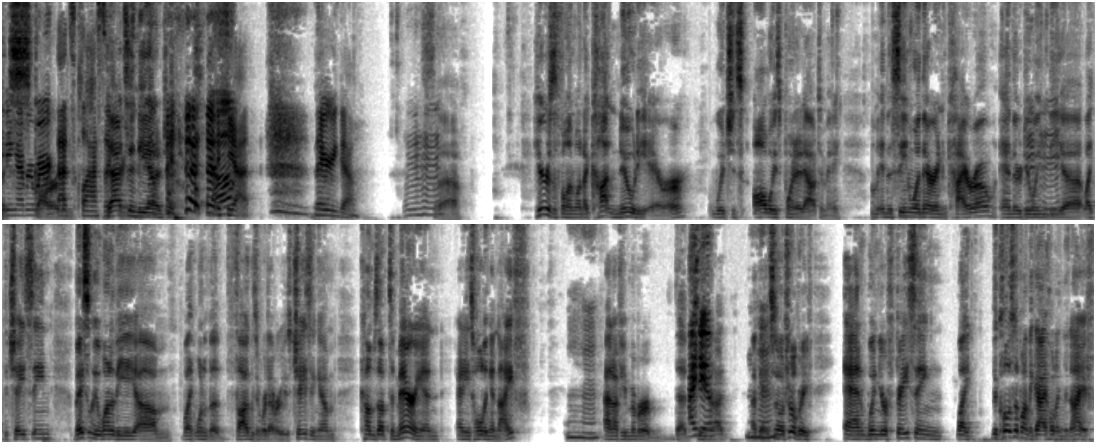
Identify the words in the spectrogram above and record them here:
bleeding everywhere. That's classic. That's right Indiana. Jones. yeah. There you go. Mhm. So, here's a fun one: a continuity error, which is always pointed out to me. Um, in the scene when they're in Cairo and they're doing the uh, like the chase scene, basically one of the um, like one of the thugs or whatever who's chasing him comes up to Marion and he's holding a knife. Mm-hmm. I don't know if you remember that I scene do. or not. Okay, so it's real brief. and when you're facing like the close up on the guy holding the knife,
